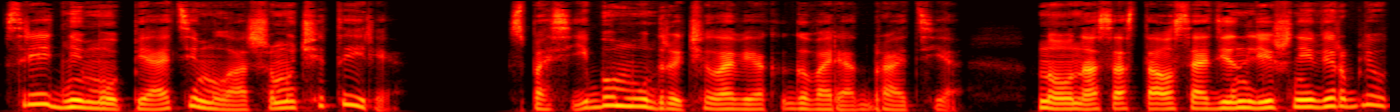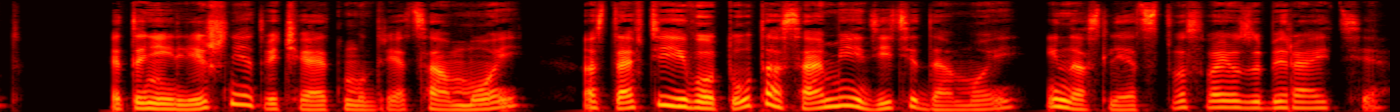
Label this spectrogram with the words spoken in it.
среднему — 5 и младшему — 4. «Спасибо, мудрый человек», — говорят братья, «но у нас остался один лишний верблюд». «Это не лишний», — отвечает мудрец, «а мой. Оставьте его тут, а сами идите домой и наследство свое забирайте».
